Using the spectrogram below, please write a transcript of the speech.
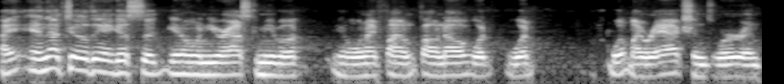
I, and that's the other thing I guess that you know when you were asking me about you know when I found found out what what what my reactions were and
